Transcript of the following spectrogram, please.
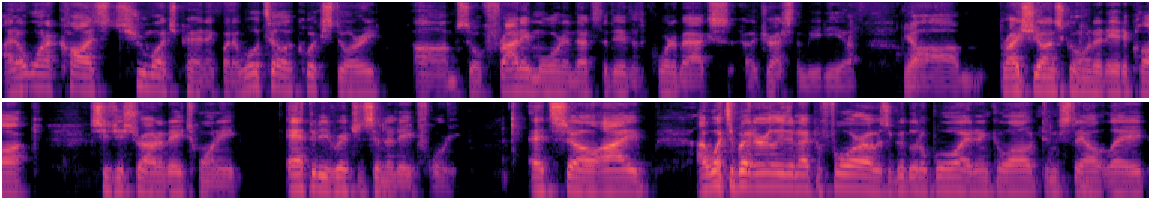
I don't want to cause too much panic, but I will tell a quick story. Um, so Friday morning, that's the day that the quarterbacks address the media. Yep. Um, Bryce Young's going at eight o'clock. CJ Stroud at eight twenty. Anthony Richardson at eight forty. And so I I went to bed early the night before. I was a good little boy. I didn't go out, didn't stay out late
